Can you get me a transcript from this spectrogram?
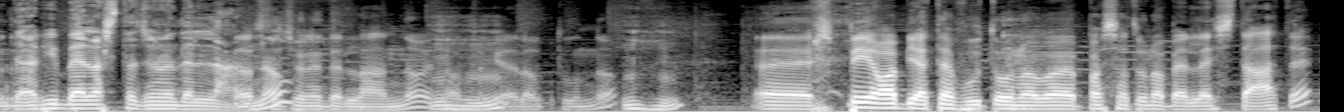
Della più bella stagione della dell'anno. stagione dell'anno, esatto, Mhm. che è l'autunno. Mhm. Eh, spero abbiate avuto una, passato una bella estate.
